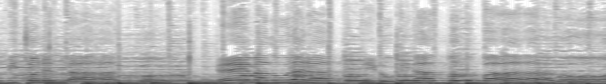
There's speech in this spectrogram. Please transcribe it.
Pichones blancos que madurarán iluminando tu pago.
